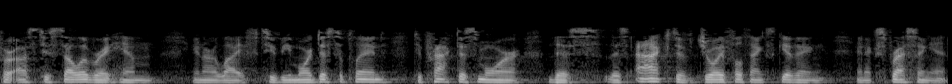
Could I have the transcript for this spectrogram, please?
for us to celebrate Him in our life, to be more disciplined, to practice more this, this act of joyful thanksgiving and expressing it.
